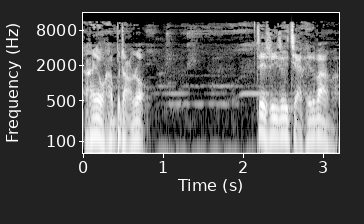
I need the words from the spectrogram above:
而且我还不长肉，这是一个减肥的办法。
